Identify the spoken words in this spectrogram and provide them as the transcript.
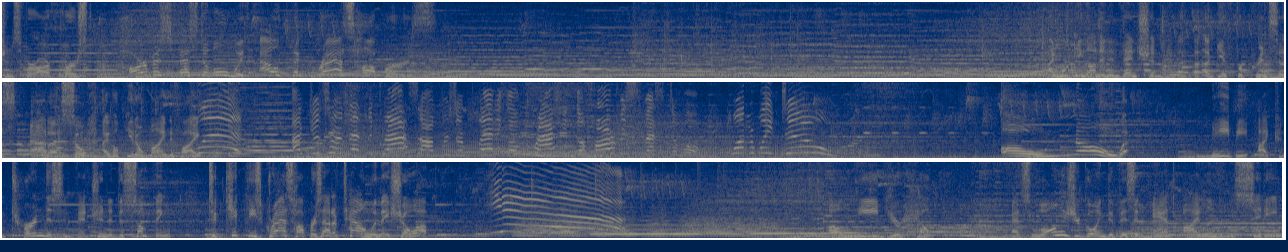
Preparations for our first Harvest Festival without the grasshoppers. I'm working on an invention, a, a gift for Princess Atta, so I hope you don't mind if I... Flip! I just heard that the grasshoppers are planning on crashing the Harvest Festival. What do we do? Oh, no! Maybe I can turn this invention into something to kick these grasshoppers out of town when they show up. Yeah! I'll need your help. As long as you're going to visit Ant Island and the city,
